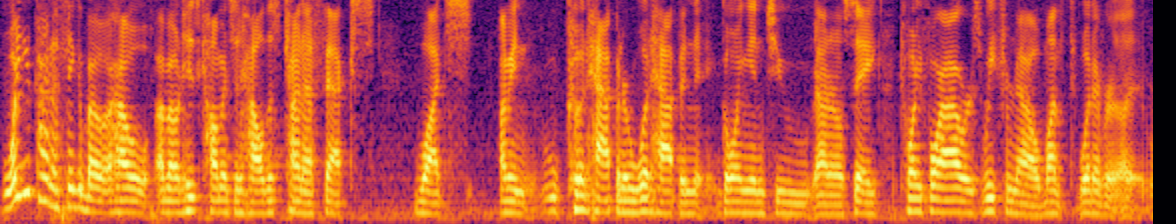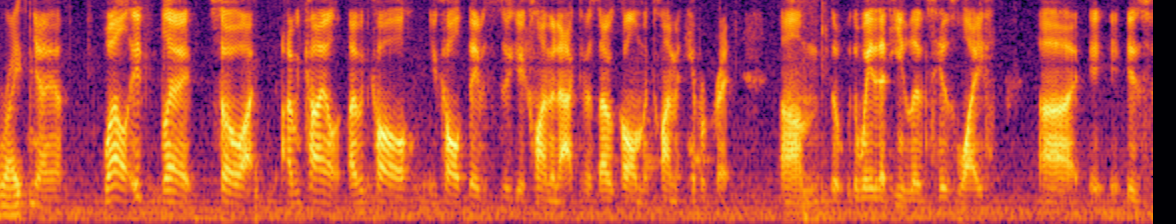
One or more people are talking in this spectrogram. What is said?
what do you kind of think about how about his comments and how this kind of affects what I mean could happen or would happen going into I don't know, say 24 hours, week from now, month, whatever, uh, right? Yeah, yeah. Well, it like so I, I would call I would call call David Suzuki a climate activist. I would call him a climate hypocrite. Um, the, the way that he lives his life uh, is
